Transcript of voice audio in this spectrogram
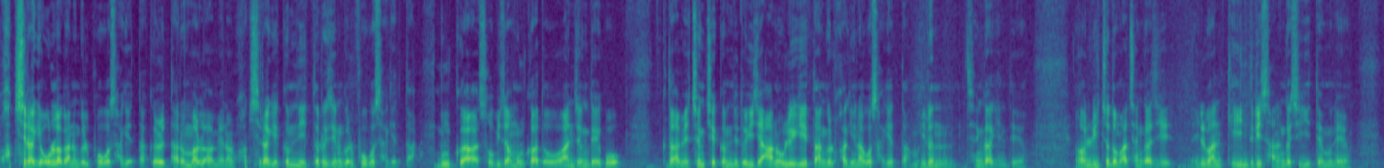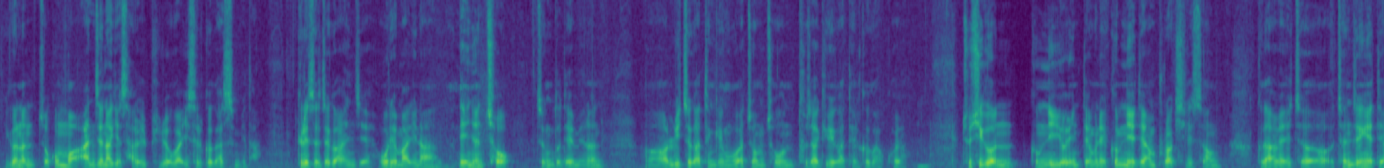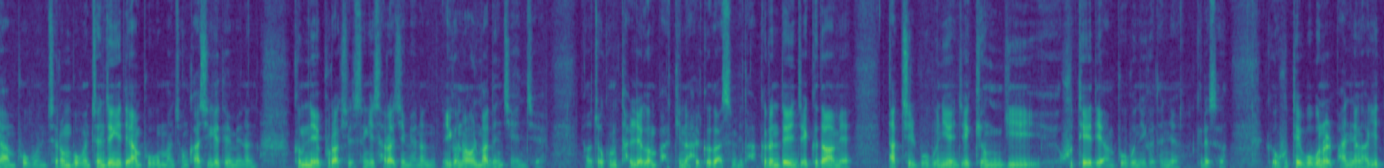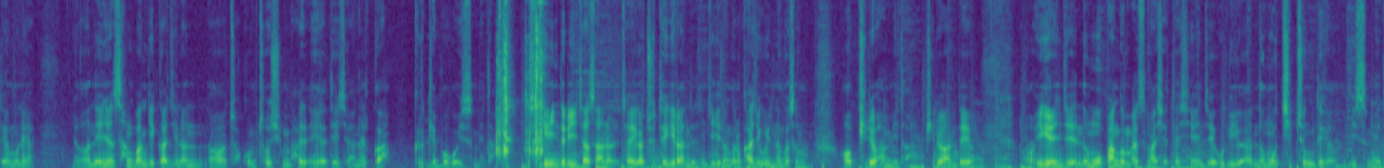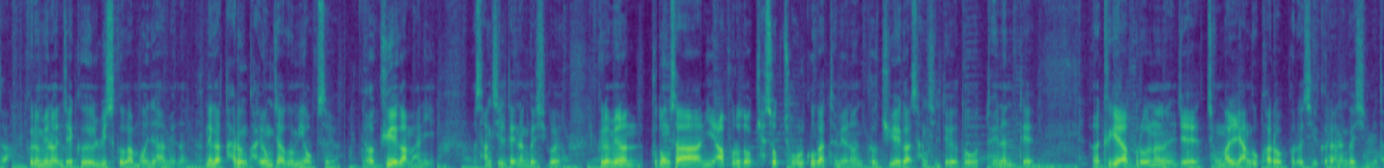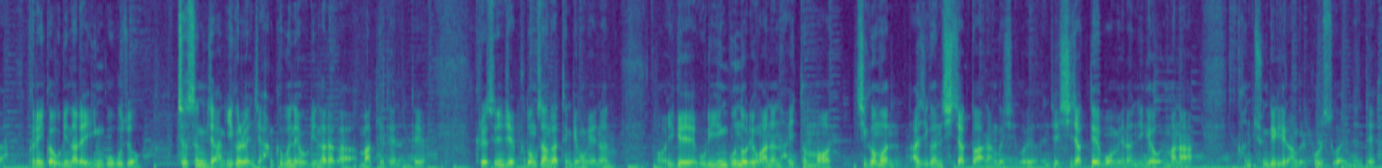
확실하게 올라가는 걸 보고 사겠다. 그걸 다른 말로 하면은 확실하게 금리 떨어지는 걸 보고 사겠다. 물가 소비자 물가도 안정되고 그다음에 정책 금리도 이제 안 올리겠다는 걸 확인하고 사겠다. 뭐 이런 생각인데요. 어, 리츠도 마찬가지 일반 개인들이 사는 것이기 때문에요. 이거는 조금 뭐 안전하게 살 필요가 있을 것 같습니다. 그래서 제가 이제 올해 말이나 내년 초 정도 되면은 어, 리츠 같은 경우가 좀 좋은 투자 기회가 될 것 같고요. 주식은 금리 요인 때문에 금리에 대한 불확실성, 그 다음에 저 전쟁에 대한 부분, 저런 부분, 전쟁에 대한 부분만 좀 가시게 되면은 금리의 불확실성이 사라지면은 이거는 얼마든지 이제 어, 조금 탄력은 받기는 할 것 같습니다. 그런데 이제 그 다음에 닥칠 부분이 이제 경기 후퇴에 대한 부분이거든요. 그래서 그 후퇴 부분을 반영하기 때문에 어, 내년 상반기까지는 어, 조금 조심해야 되지 않을까 그렇게 보고 있습니다. 그래서 개인들이 자산을 자기가 주택이라든지 이런 걸 가지고 있는 것은 어, 필요합니다. 필요한데요. 어, 이게 이제 너무 방금 말씀하셨듯이 이제 우리가 너무 집중되어 있습니다. 그러면 이제 그 리스크가 뭐냐 하면은 내가 다른 가용 자금이 없어요. 어, 기회가 많이 상실되는 것이고요. 그러면 부동산이 앞으로도 계속 좋을 것 같으면은 그 기회가 상실되어도 되는데 어, 그게 앞으로는 이제 정말 양극화로 벌어질 거라는 것입니다. 그러니까 우리나라의 인구 구조, 저성장 이걸 이제 한꺼번에 우리나라가 맞게 되는데요. 그래서 이제 부동산 같은 경우에는 어, 이게 우리 인구 노령화는 하여튼 뭐 지금은 아직은 시작도 안 한 것이고요. 이제 시작돼 보면은 이게 얼마나 큰 충격이란 걸 볼 수가 있는데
